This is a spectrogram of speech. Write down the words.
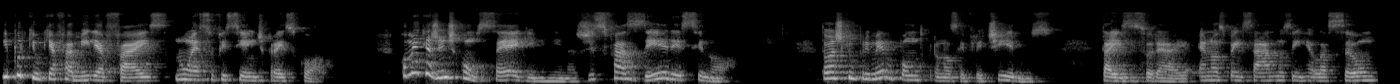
e por que o que a família faz não é suficiente para a escola? Como é que a gente consegue, meninas, desfazer esse nó? Então, acho que o primeiro ponto para nós refletirmos Thaís e Soraya, é nós pensarmos em relação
